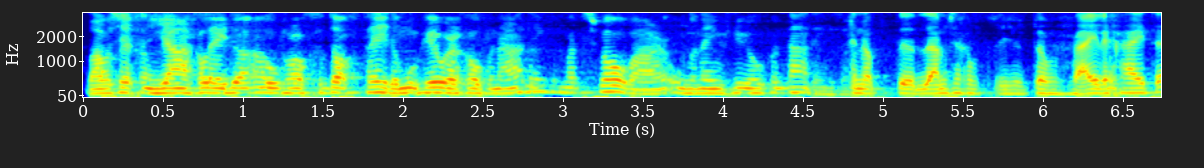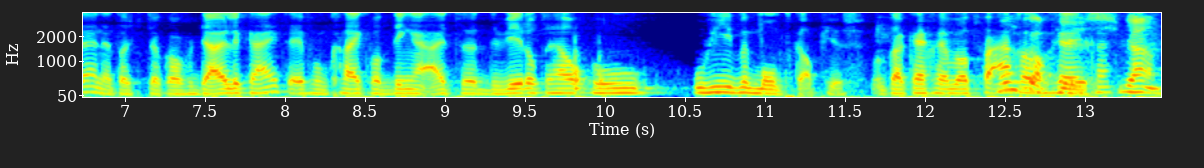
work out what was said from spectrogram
laten we zeggen, een jaar geleden over had gedacht. Hé, hey, daar moet ik heel erg over nadenken. Maar het is wel waar ondernemers nu over het nadenken zijn. En op de, laat me zeggen, je het over veiligheid, hè? net had je het ook over duidelijkheid. Even om gelijk wat dingen uit de, wereld te helpen. Hoe, hoe hier met mondkapjes? Want daar krijgen we wat vragen over gekregen. Mondkapjes, ja.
